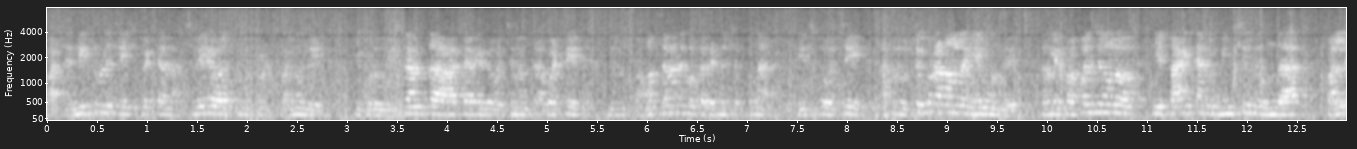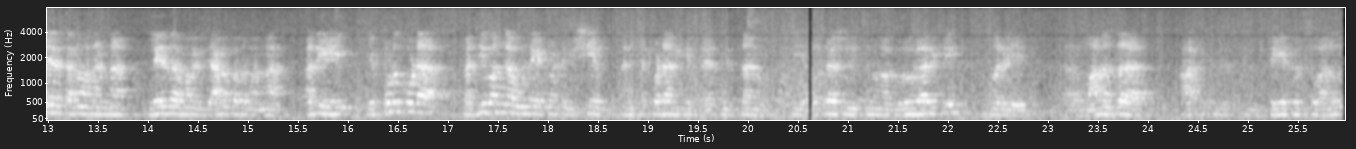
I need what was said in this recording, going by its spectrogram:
వాటన్నిటి కూడా చేసి పెట్టాను. అచ్చివేయవలసినటువంటి పని ఉంది. ఇప్పుడు విశ్రాంత ఆచార్యులు వచ్చినాం కాబట్టి నేను సంవత్సరానికి ఒక రెండు చెప్పున తీసుకువచ్చి అసలు వృత్తి పురాణంలో ఏముంది? అసలు ఈ ప్రపంచంలో ఈ సాహిత్యానికి మించింది ఉందా? పల్లెతనం అన్నా లేదా మనకి జానపదం అన్నా అది ఎప్పుడు కూడా సజీవంగా ఉండేటువంటి విషయం అని చెప్పడానికి ప్రయత్నిస్తాను. ఈ అవకాశం ఇచ్చిన మా గురువు గారికి మరి మానస ఆర్టిస్ట్ థియేటర్స్ వాళ్ళు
